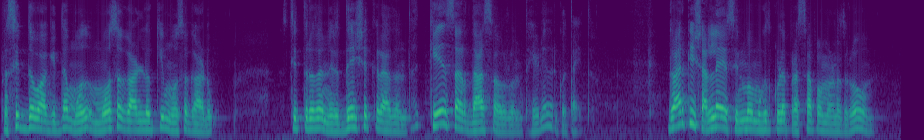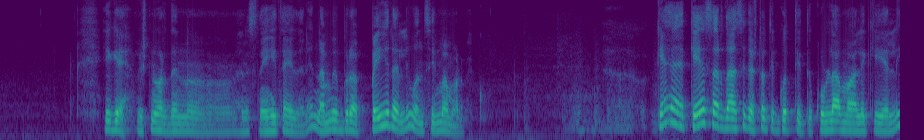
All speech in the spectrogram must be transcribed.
ಪ್ರಸಿದ್ಧವಾಗಿದ್ದ ಮೋ ಮೋಸಗಾಡ್ಲಕ್ಕಿ ಮೋಸಗಾಡು. ಚಿತ್ರದ ನಿರ್ದೇಶಕರಾದಂಥ ಕೆ ಎಸ್ ಆರ್ ದಾಸ್ ಅವರು ಅಂತ ಹೇಳಿ ಅವ್ರಿಗೆ ಗೊತ್ತಾಯಿತು. ದ್ವಾರಕೀಶ್ ಅಲ್ಲೇ ಸಿನಿಮಾ ಮುಗಿದ ಕೂಡ ಪ್ರಸ್ತಾಪ ಮಾಡಿದ್ರು. ಹೀಗೆ ವಿಷ್ಣುವರ್ಧನ್ ನನ್ನ ಸ್ನೇಹಿತ ಇದ್ದಾನೆ ನಮ್ಮಿಬ್ಬರ ಪೈರಲ್ಲಿ ಒಂದು ಸಿನಿಮಾ ಮಾಡಬೇಕು. ಕೆ ಕೆ ಎಸ್ ಆರ್ ದಾಸಿಗೆ ಅಷ್ಟೊತ್ತಿಗೆ ಗೊತ್ತಿತ್ತು, ಕುಳ್ಳ ಮಾಲಿಕೆಯಲ್ಲಿ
